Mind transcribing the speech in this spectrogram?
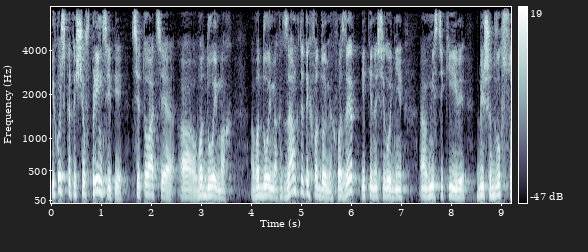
І хочу сказати, що в принципі ситуація в водоймах, водоймах, замкнутих водоймах, озер, які на сьогодні в місті Києві більше 200,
